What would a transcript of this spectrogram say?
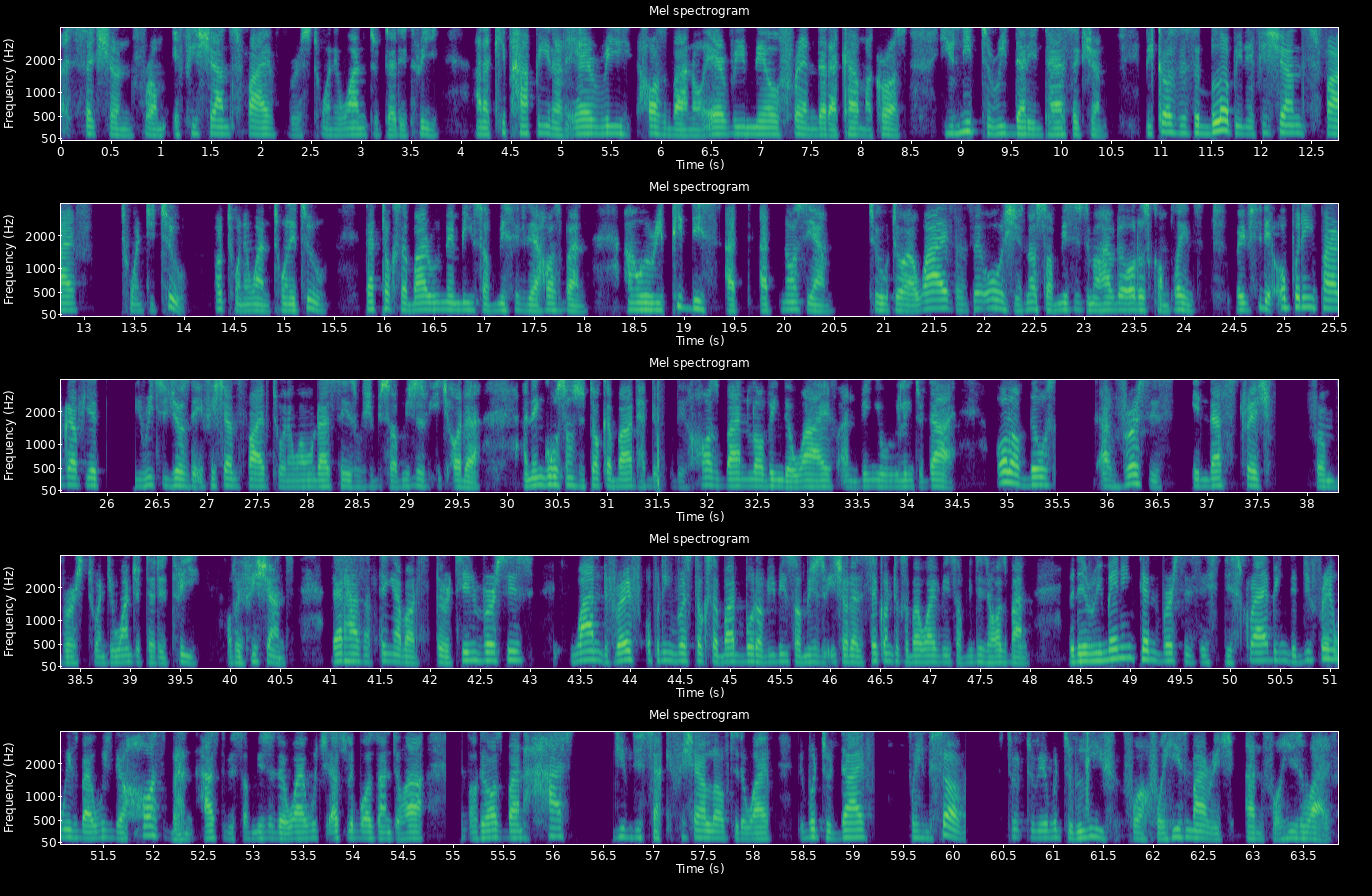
section from Ephesians 5, verse 21 to 33. And I keep happy that every husband or every male friend that I come across, you need to read that entire section because there's a blurb in Ephesians 5, 22 or 21, 22 that talks about women being submissive to their husband. And we repeat this at, at nauseam to, to our wives and say, oh, she's not submissive to me, I have all those complaints. But if you see the opening paragraph here it reads just the Ephesians 5 21 that says we should be submissive to each other, and then goes on to talk about the, the husband loving the wife and being willing to die. All of those are verses in that stretch from verse 21 to 33 of Ephesians. That has a thing about 13 verses. One, the very opening verse talks about both of you being submitted to each other. The second talks about wife being submitted to husband. But the remaining 10 verses is describing the different ways by which the husband has to be submitted to the wife, which actually boils down to her. Or the husband has to give this sacrificial love to the wife, be able to die for himself, to, to be able to live for, for his marriage and for his wife.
